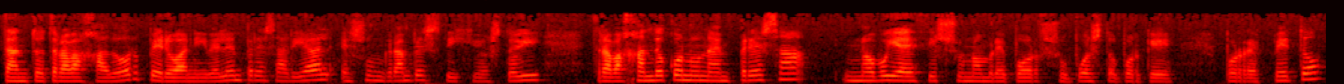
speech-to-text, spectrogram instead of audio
tanto trabajador, pero a nivel empresarial es un gran prestigio. Estoy trabajando con una empresa, no voy a decir su nombre, por supuesto, porque por respeto,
